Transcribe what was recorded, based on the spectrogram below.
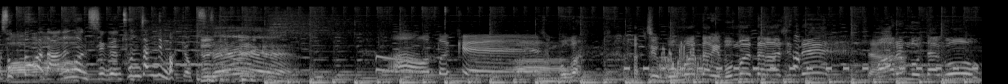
속도가 나는 건 지금 촌장님밖에 없어요. 네. 아 어떡해. 지금 뭐가 지금 못만당해 못만당 하신데 말은 못 하고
